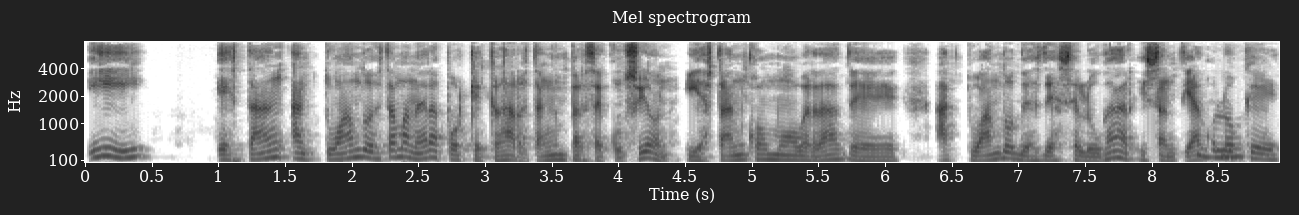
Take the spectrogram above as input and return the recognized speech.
y están actuando de esta manera porque, claro, están en persecución y están como, ¿verdad?, de, actuando desde ese lugar. Y Santiago lo que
